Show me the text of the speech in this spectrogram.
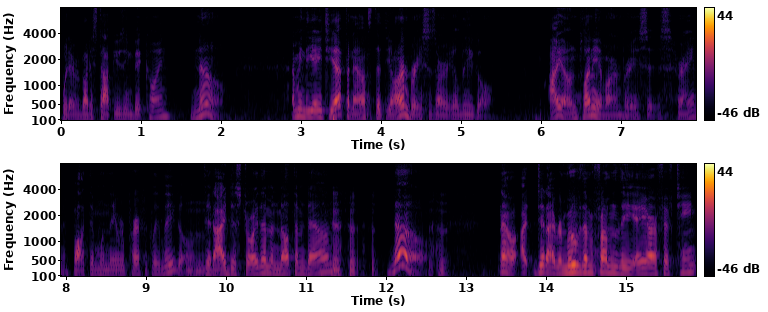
would everybody stop using Bitcoin? No. I mean, the ATF announced that the arm braces are illegal. I own plenty of arm braces, right? I Bought them when they were perfectly legal. Mm-hmm. Did I destroy them and melt them down? no. Now, I, did I remove them from the AR-15?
